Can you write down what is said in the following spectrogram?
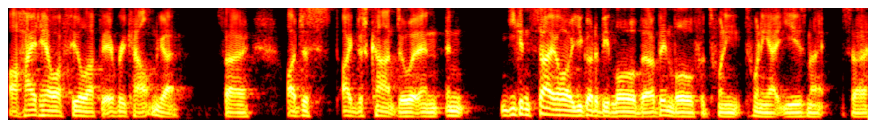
I hate how I feel after every Carlton game. So I just I just can't do it. And and you can say, oh, you got to be loyal, but I've been loyal for 20, 28 years, mate. So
